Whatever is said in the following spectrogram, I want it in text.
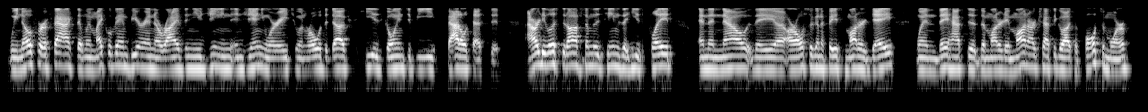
we know for a fact that when Michael Van Buren arrives in Eugene in January to enroll with the Ducks, he is going to be battle tested. I already listed off some of the teams that he's played, and then now they uh, are also going to face Mater Dei when they have to. The Mater Dei Monarchs have to go out to Baltimore.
